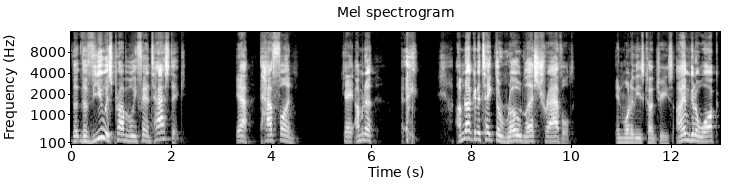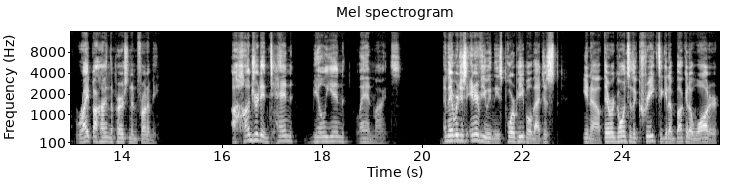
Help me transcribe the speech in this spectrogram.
the the view is probably fantastic. Yeah, have fun. Okay, I'm to I'm not to take the road less traveled in one of these countries. I'm to walk right behind the person in front of me. 110 million landmines. And they were just interviewing these poor people that just, you know, they were going to the creek to get a bucket of water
